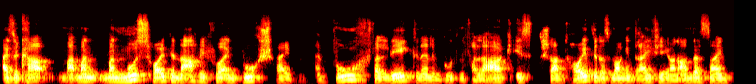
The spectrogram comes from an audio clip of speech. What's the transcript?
Also klar, man, man, man muss heute nach wie vor ein Buch schreiben. Ein Buch verlegt in einem guten Verlag ist Stand heute, das mag in drei, vier Jahren anders sein,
